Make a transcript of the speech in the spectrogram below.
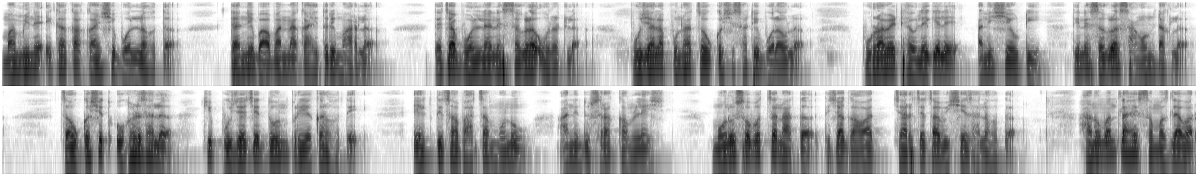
मम्मीने एका काकांशी बोललं होतं. त्यांनी बाबांना काहीतरी मारलं. त्याच्या बोलण्याने सगळं उलटलं. पूजाला पुन्हा चौकशीसाठी बोलावलं. पुरावे ठेवले गेले आणि शेवटी तिने सगळं सांगून टाकलं. चौकशीत उघड झालं की पूजाचे दोन प्रियकर होते. एक तिचा भाचा मनू आणि दुसरा कमलेश. मनूसोबतचं नातं तिच्या गावात चर्चेचा विषय झालं होतं. हनुमंतला हे समजल्यावर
